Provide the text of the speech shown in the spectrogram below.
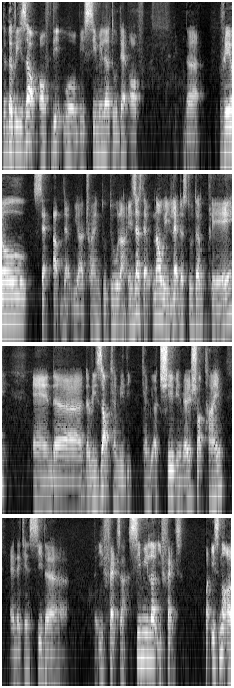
the, the result of it will be similar to that of the real setup that we are trying to do lah. It's just that now we let the student play, and uh, the result can be can be achieved in very short time, and they can see the the effects ah, similar effects, but it's not a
